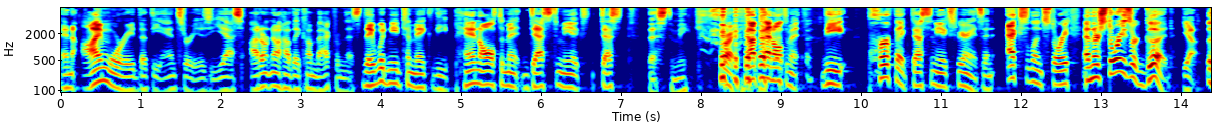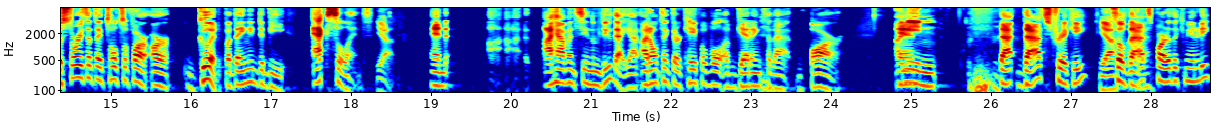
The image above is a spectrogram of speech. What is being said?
And I'm worried that the answer is yes. I don't know how they come back from this. They would need to make the penultimate Destiny. Ex- Des- Destiny. Sorry, not penultimate. The perfect Destiny experience, an excellent story, and their stories are good. Yeah. the stories that they've told so far are good, but they need to be excellent. Yeah. And I, I haven't seen them do that yet. I don't think they're capable of getting to that bar. I And mean, that that's tricky. Yeah, So okay. that's part of the community.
